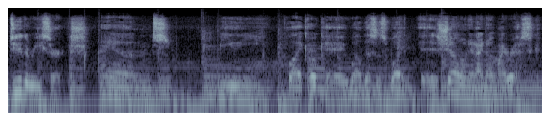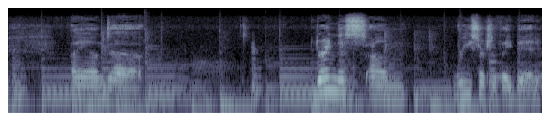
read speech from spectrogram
do the research, and be like, okay, well, this is what is shown, and I know my risk. And uh, during this um, research that they did,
